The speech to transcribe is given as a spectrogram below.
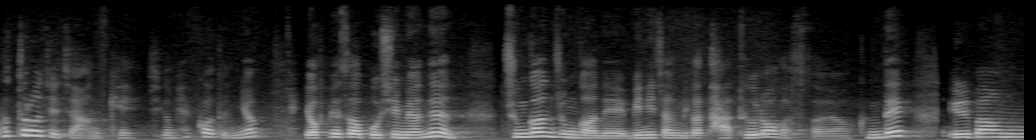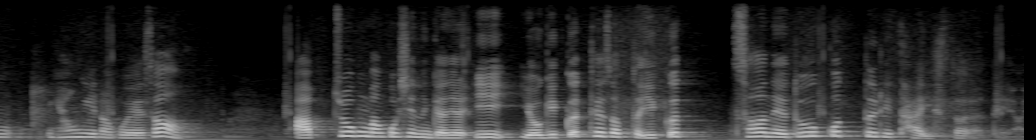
흐트러지지 않게 지금 했거든요. 옆에서 보시면은 중간중간에 미니 장미가 다 들어갔어요. 근데 일방형이라고 해서 앞쪽만 꽂시는 게 아니라 이 여기 끝에서부터 이 끝선에도 꽃들이 다 있어야 돼요.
